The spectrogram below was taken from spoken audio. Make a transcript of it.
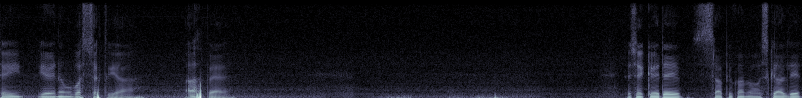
Şeyin yayına mı basacaktı ya? Ah be. Teşekkür ederim. Sapık abi hoş geldin.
